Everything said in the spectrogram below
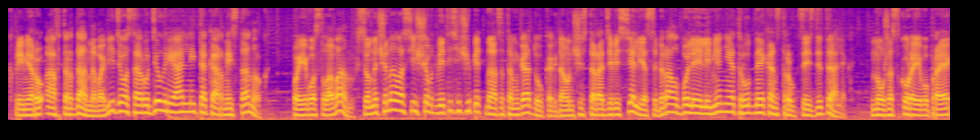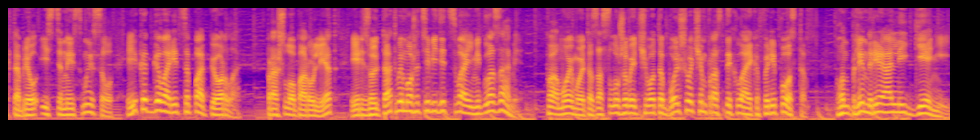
К примеру, автор данного видео соорудил реальный токарный станок, по его словам, все начиналось еще в 2015 году, когда он чисто ради веселья собирал более или менее трудные конструкции из деталек. Но уже скоро его проект обрел истинный смысл и, как говорится, поперло. Прошло пару лет, и результат вы можете видеть своими глазами. По-моему, это заслуживает чего-то большего, чем простых лайков и репостов. Он, блин, реальный гений.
